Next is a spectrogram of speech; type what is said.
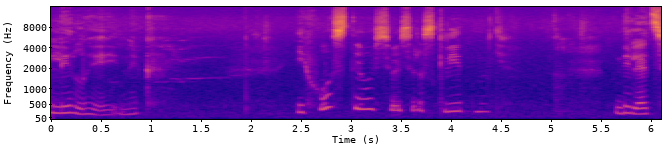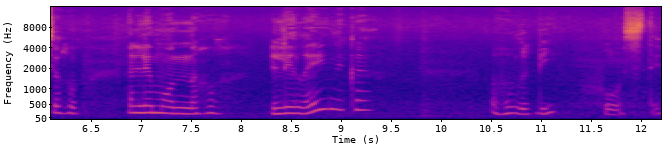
лілейник. І хости ось ось розквітнуть. Біля цього лимонного лілейника голубі хости.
